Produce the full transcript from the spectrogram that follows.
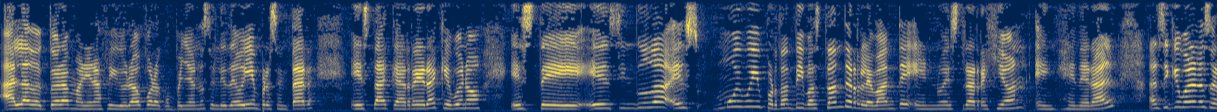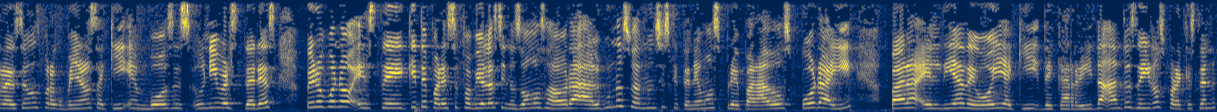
a la doctora Mariana Figueroa por acompañarnos el día de hoy en presentar esta carrera que bueno, este eh, sin duda es muy, muy importante y bastante relevante en nuestra región en general. Así que bueno, les agradecemos por acompañarnos aquí en Voces Universitarias. Pero bueno, este, ¿qué te parece, Fabiola, si nos vamos ahora a algunos anuncios que tenemos preparados por ahí para el día de hoy aquí de carrerita? Antes de irnos para que estén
